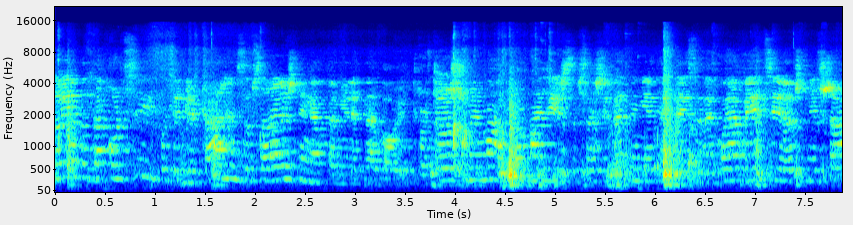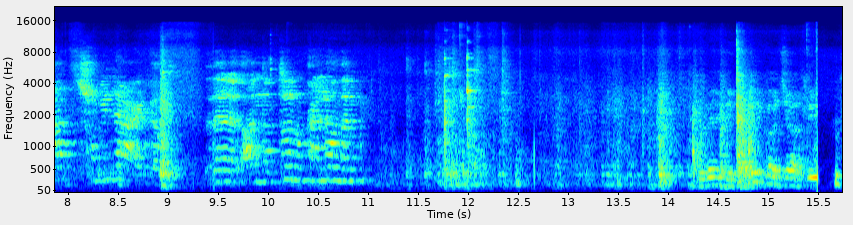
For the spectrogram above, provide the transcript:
doja të da kërësi për të gjerkanin, sepse ajo është një nga familjet në lojë. Për të është shumë matë, normalisht, sepse është i vetë një të dhe koja është një fshatë shumë i largë, dhe në të nuk kalon dhe Nërëvejt në këtë të të këtë.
